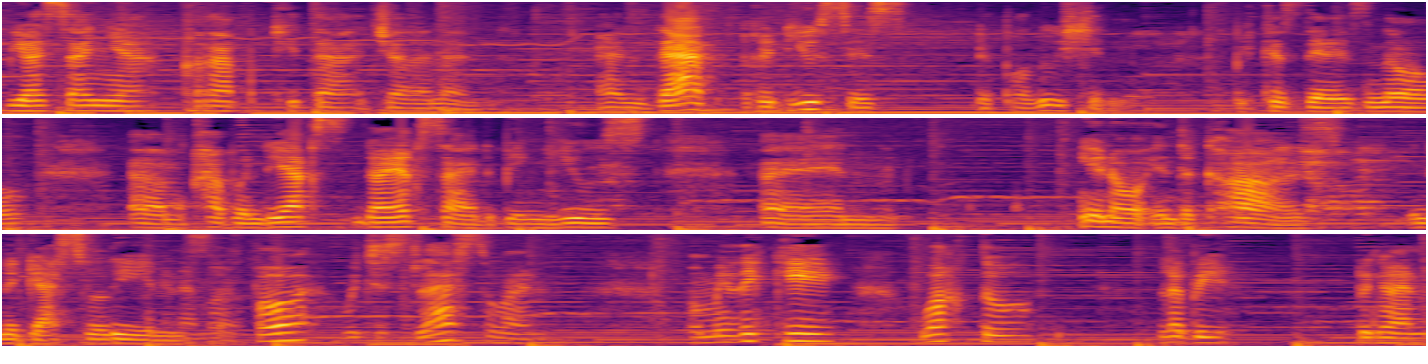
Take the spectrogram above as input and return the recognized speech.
biasanya kerap kita jalanan. And that reduces the pollution because there is no um, carbon dioxide being used and you know in the cars, in the gasoline. Number four, which is the last one, memiliki waktu lebih dengan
